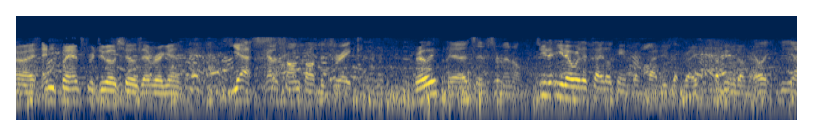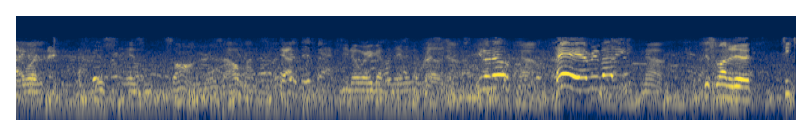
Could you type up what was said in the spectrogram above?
All right. Any plans for duo shows ever again? Yes. I got a song called The Drake. Really? Yeah, it's instrumental. So you, know, you know where the title came from, Five Leaves Left, right? Some people don't know. Oh, yeah, well, his his song or his album. Yeah. Do you know where you got the name of it? No, no, You don't know? no, Hey, everybody! no. Just wanted to teach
